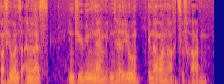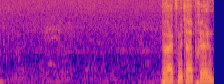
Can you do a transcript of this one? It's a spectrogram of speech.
war für uns Anlass, in Tübingen in einem Interview genauer nachzufragen. Bereits Mitte April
